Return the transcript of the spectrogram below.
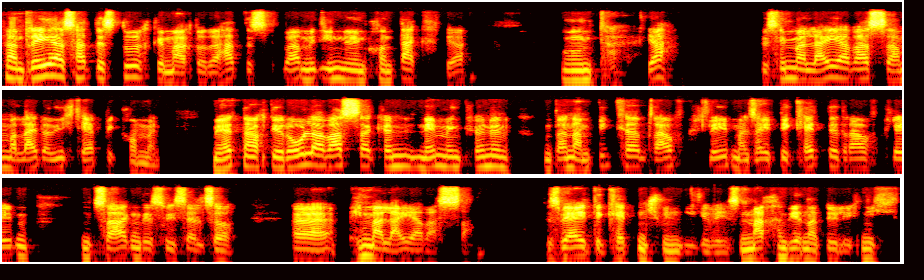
Andreas hat es durchgemacht oder hat es, war mit ihnen in Kontakt. Ja? Und ja, das Himalaya-Wasser haben wir leider nicht herbekommen. Wir hätten auch Tiroler Wasser können, nehmen können und dann am Bicker draufkleben, also Etikette draufkleben und sagen, das ist also äh, Himalaya-Wasser. Das wäre Etikettenschwindel gewesen. Machen wir natürlich nicht,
